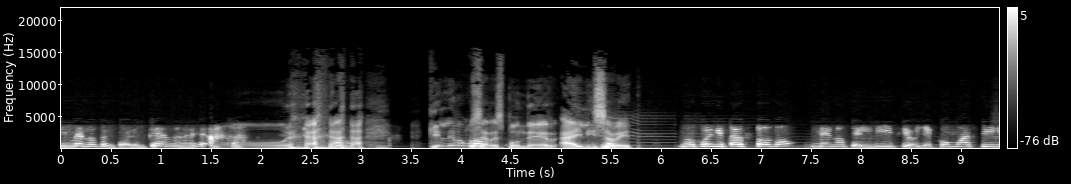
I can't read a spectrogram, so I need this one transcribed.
Y menos en cuarentena, ¿eh? No. ¿Qué le vamos a responder a Elizabeth? Nos pueden quitar todo menos el vicio. Oye, ¿cómo así?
